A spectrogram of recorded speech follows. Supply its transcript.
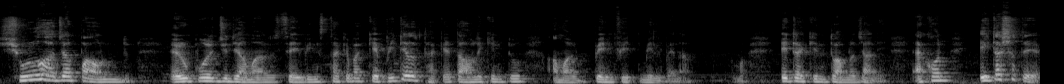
ষোলো হাজার পাউন্ড এর উপরে যদি আমার সেভিংস থাকে বা ক্যাপিটাল থাকে, তাহলে কিন্তু আমার বেনিফিট মিলবে না। এটা কিন্তু আমরা জানি। এখন এটার সাথে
